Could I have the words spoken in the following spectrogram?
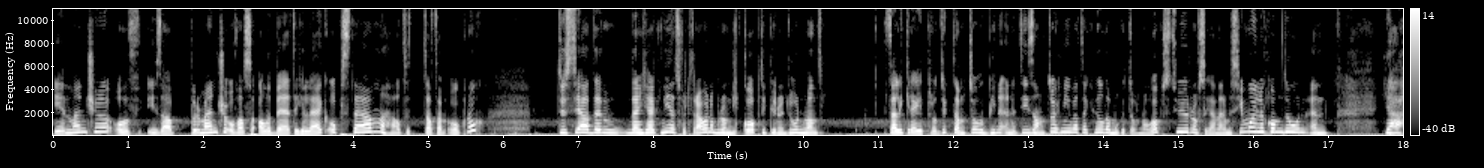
één mandje of is dat per mandje? Of als ze allebei tegelijk opstaan, haalt het dat dan ook nog? Dus ja, dan, dan ga ik niet het vertrouwen hebben om die koop te kunnen doen. Want stel ik krijg het product dan toch binnen en het is dan toch niet wat ik wil, dan moet ik het toch nog opsturen. Of ze gaan er misschien moeilijk om doen. En ja,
